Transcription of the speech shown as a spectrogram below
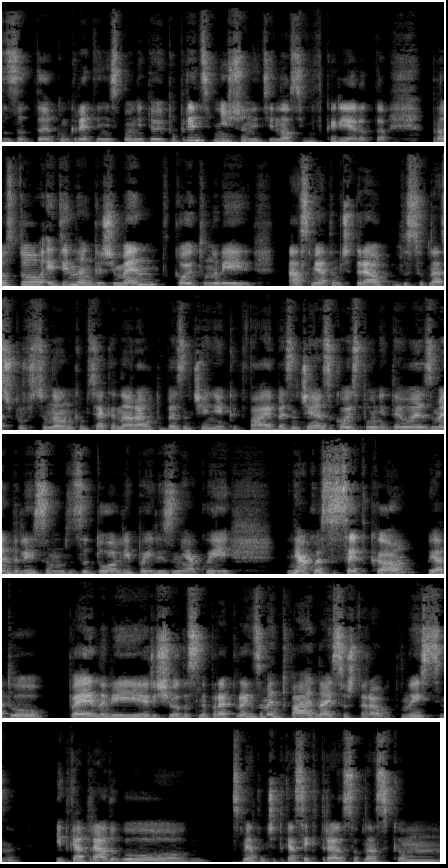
зад конкретен изпълнител и по принцип нищо не ти носи в кариерата. Просто един ангажимент, който, нали, аз смятам, че трябва да се отнасяш професионално към всяка една работа, без значение каква е, без значение за кой изпълнител е. За мен дали съм за Дуа Липа или за някой някоя съседка, която е нали, решила да си направи проект, за мен това е една и съща работа, наистина. И така трябва да го смятам, че така всеки трябва да се отнася към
